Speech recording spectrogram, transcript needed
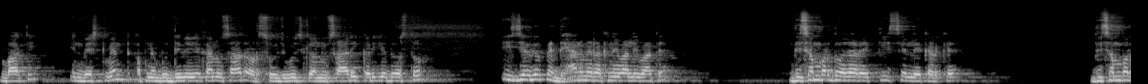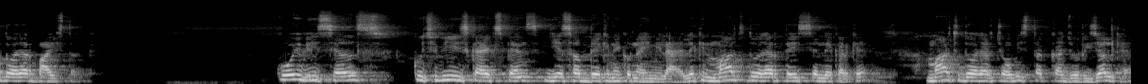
बाकी इन्वेस्टमेंट अपने बुद्धि विवेक अनुसार और सूझबूझ के अनुसार ही करिए दोस्तों। इस जगह पे ध्यान में रखने वाली बात है, दिसंबर 2021 से लेकर के दिसंबर 2022 तक कोई भी सेल्स कुछ भी इसका एक्सपेंस ये सब देखने को नहीं मिला है। लेकिन मार्च 2023 से लेकर के मार्च 2024 तक का जो रिज़ल्ट है,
